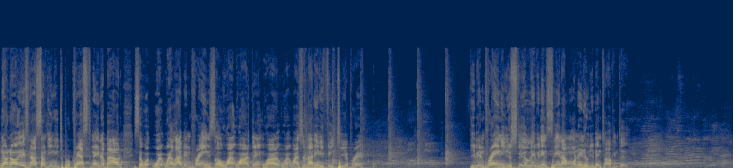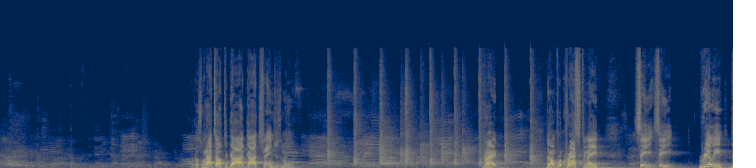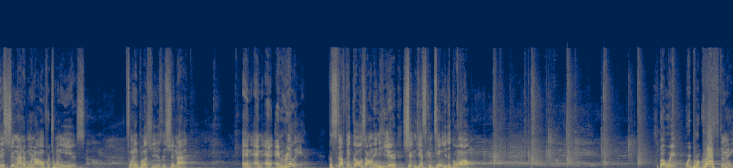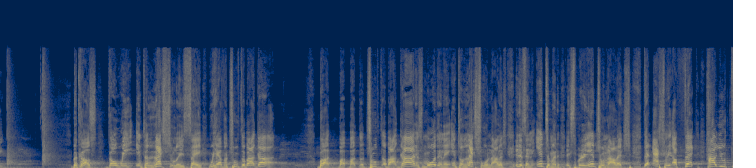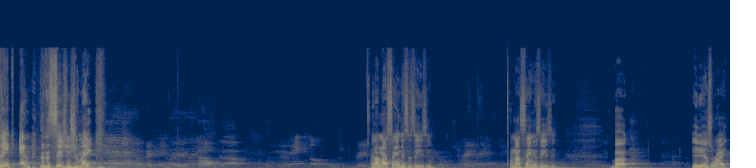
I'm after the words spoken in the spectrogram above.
No, no, it's not something you need to procrastinate about. So, well, I've been praying, so why, why, are there, why, why, why is there not any feet to your prayer? You've been praying and you're still living in sin. I'm wondering who you've been talking to. Because when I talk to God, God changes me. Right? Don't procrastinate. See, see, really, this should not have went on for 20 years. 20 plus years, it should not. And, and, and, and really, the stuff that goes on in here shouldn't just continue to go on. But we, we procrastinate because though we intellectually say we have the truth about God, but, but, but the truth about God is more than an intellectual knowledge. It is an intimate, experiential knowledge that actually affect how you think and the decisions you make. And I'm not saying this is easy. I'm not saying it's easy. But it is right.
